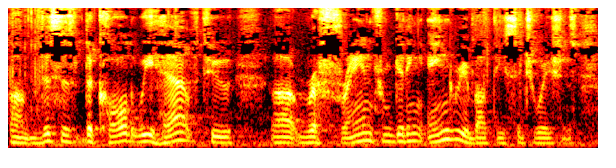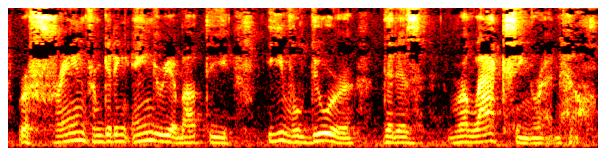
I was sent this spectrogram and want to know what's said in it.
Um, this is the call that we have to uh, refrain from getting angry about these situations, refrain from getting angry about the evildoer that is relaxing right now,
